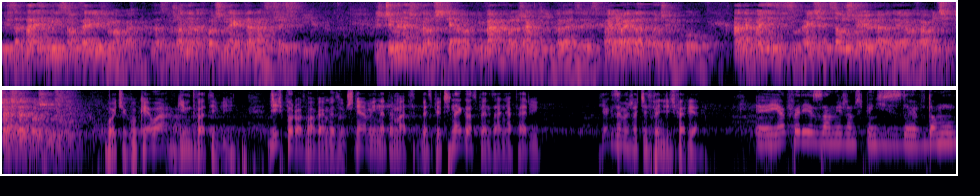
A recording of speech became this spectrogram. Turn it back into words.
Już za parę dni są ferie zimowe, zasłużony odpoczynek dla nas wszystkich. Życzymy naszym nauczycielom i Wam, koleżanki i koledzy, wspaniałego odpoczynku, a na koniec wysłuchajcie, co uczniowie planują robić w czasie odpoczynku. Wojciech Kukieła, GIM2 TV. Dziś porozmawiamy z uczniami na temat bezpiecznego spędzania ferii. Jak zamierzacie spędzić ferie? E, Ja ferie zamierzam spędzić z- w domu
